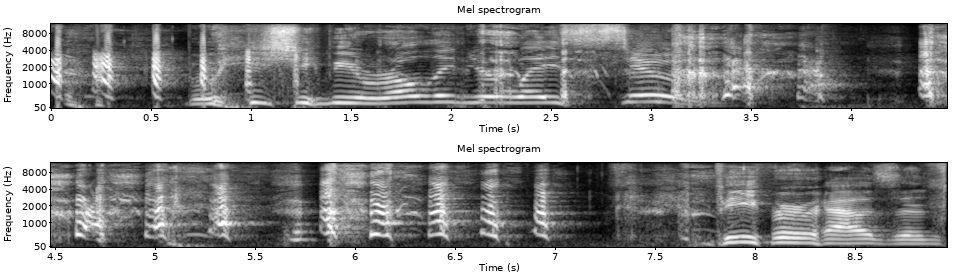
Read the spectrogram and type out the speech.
but we should be rolling your way soon. Beaverhausen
